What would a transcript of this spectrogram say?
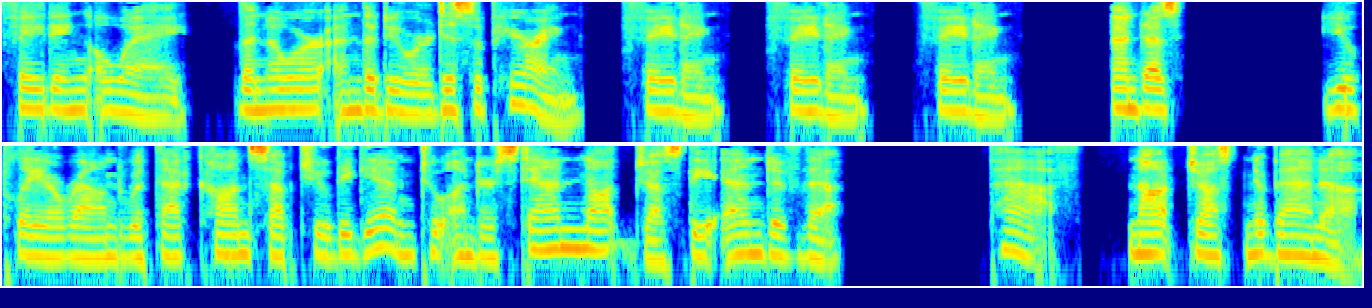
fading away, the knower and the doer disappearing, fading, fading, fading, and as you play around with that concept, you begin to understand not just the end of the path, not just Nibbana,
